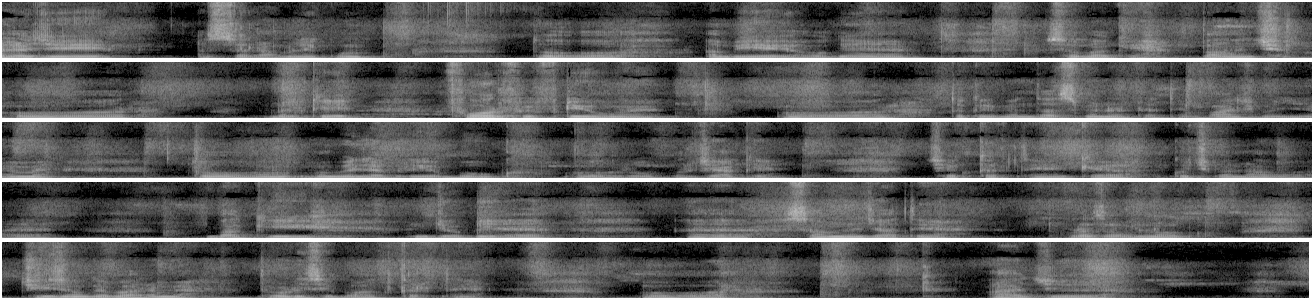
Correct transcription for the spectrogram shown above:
Hello जी अस्सलाम वालेकुम। तो अभी ये हो गए हैं सुबह के पाँच और बल्कि फ़ोर फिफ्टी हुए हैं और तकरीबन दस मिनट रहते हैं पाँच बजने में। तो अभी लग रही है भूख और ऊपर जाके चेक करते हैं क्या कुछ बना हुआ है। बाकी जो भी है आ, सामने जाते हैं। थोड़ा सा व्लॉग चीज़ों के बारे में थोड़ी सी बात करते हैं। और आज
